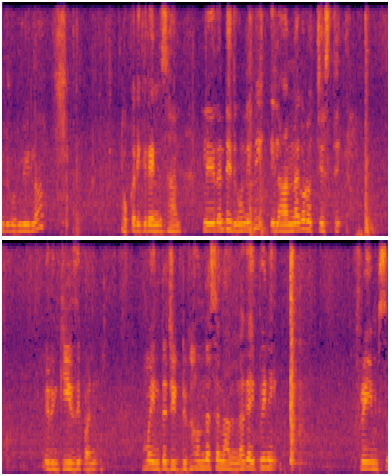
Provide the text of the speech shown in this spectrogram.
ఇదిగోండి ఇలా. ఒకటికి రెండు సార్లు. లేదంటే ఇదిగోండి ఇది ఇలా అన్నా కూడా వచ్చేస్తాయి ఇది ఇంక ఈజీ పని. అమ్మ ఇంత జిడ్డుగా ఉంది. అసలు నల్లగా అయిపోయినాయి. ఫ్రేమ్స్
